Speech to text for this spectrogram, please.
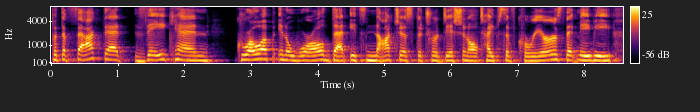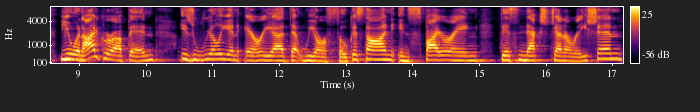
But the fact that they can grow up in a world that it's not just the traditional types of careers that maybe you and I grew up in is really an area that we are focused on inspiring this next generation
